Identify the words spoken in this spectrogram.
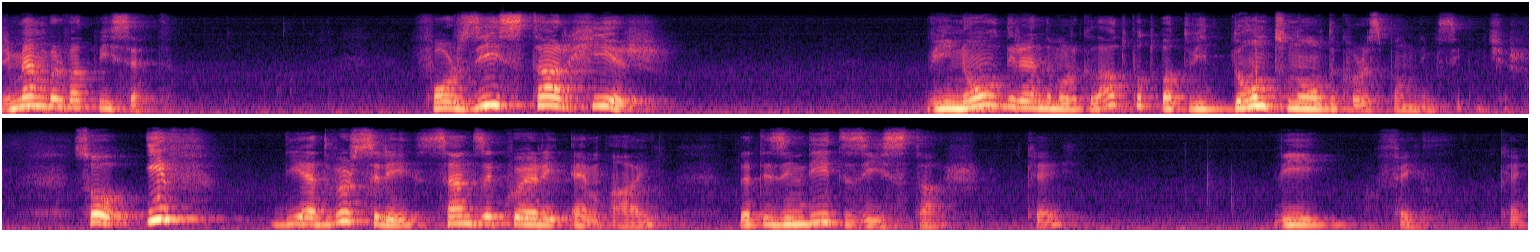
remember what we said. For Z star here, we know the random oracle output, but we don't know the corresponding signature. So if the adversary sends a query mi that is indeed Z star, okay, we fail. Okay,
